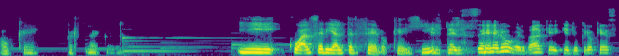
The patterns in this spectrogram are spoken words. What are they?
Ok, perfecto. ¿Y cuál sería el tercero que El dijiste? tercero, ¿verdad? Que, que yo creo que es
